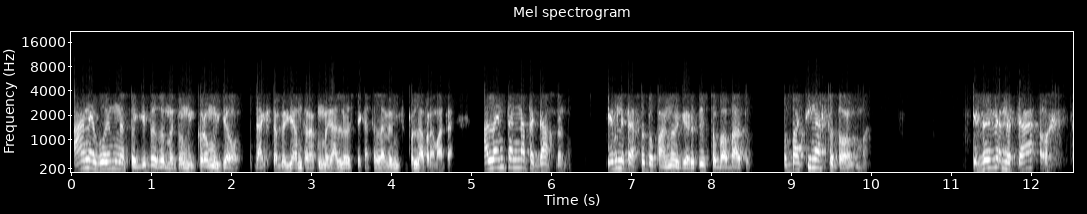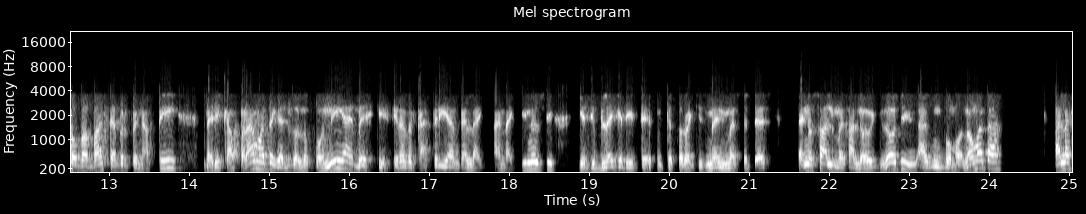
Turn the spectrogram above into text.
Αν εγώ ήμουν στο γήπεδο με τον μικρό μου γιο, εντάξει, τα παιδιά μου τώρα έχουν μεγαλώσει και καταλαβαίνουν και πολλά πράγματα. Αλλά αν ήταν ένα πεντάχρονο και έβλεπε αυτό το πανό και ρωτούσε τον μπαμπά του, τον μπα τι είναι αυτό το όνομα; Και βέβαια μετά ο μπαμπάς έπρεπε να πει μερικά πράγματα για τη δολοφονία. Μέχρι και η σειρά 13 έβγαλε ανακοίνωση για την μπλε και την τεθωρακισμένη Μερσεντέ ενός άλλου μεγάλου εκδότη, ας μην πούμε ονόματα, αλλά,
